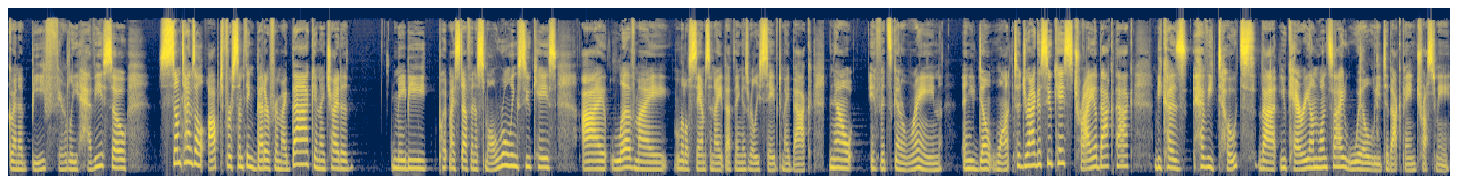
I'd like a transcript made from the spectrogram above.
going to be fairly heavy. So sometimes I'll opt for something better for my back and I try to maybe put my stuff in a small rolling suitcase. I love my little Samsonite. That thing has really saved my back. Now, if it's going to rain, and you don't want to drag a suitcase, try a backpack because heavy totes that you carry on one side will lead to back pain, trust me.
